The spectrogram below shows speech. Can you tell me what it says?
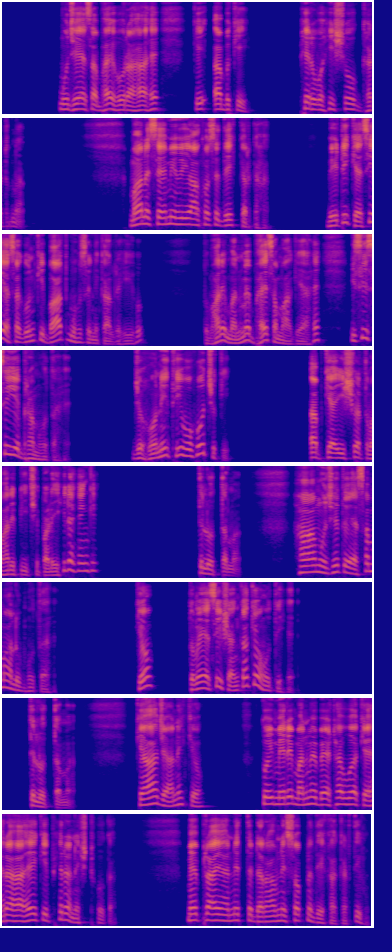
मुझे ऐसा भय हो रहा है कि अब की फिर वही शोक घटना। माँ ने सहमी हुई आँखों से देखकर कहा, बेटी, कैसी असगुन की बात मुँह से निकाल रही हो? तुम्हारे मन में भय समा गया है, इसी से ये भ्रम होता है। जो होनी थी वो हो चुकी। अब क्या ईश्वर तुम्हारे पीछे पड़े ही रहेंगे? तिलोत्तमा, हाँ, मुझे तो ऐसा मालूम होता है। क्यों? तुम्हें ऐसी शंका क्यों होती है? तिलोत्तमा, क्या जाने क्यों? कोई मेरे मन में बैठा हुआ कह रहा है कि फिर अनिष्ट होगा। मैं प्रायः नित्य डरावने स्वप्न देखा करती हूँ।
